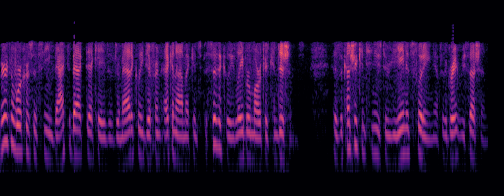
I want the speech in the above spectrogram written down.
American workers have seen back-to-back decades of dramatically different economic and specifically labor market conditions. As the country continues to regain its footing after the Great Recession,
